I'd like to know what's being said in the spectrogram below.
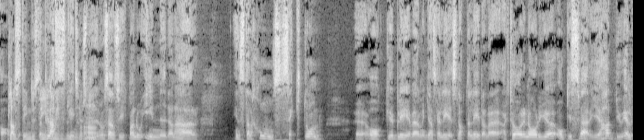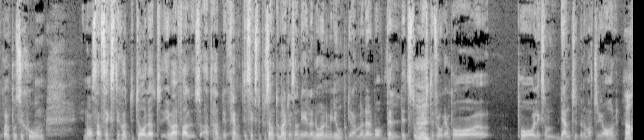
ja, Plastindustrin kom in Plastindustrin ja. och sen så gick man då in i den här installationssektorn eh, och blev en ganska snabbt en ledande aktör i Norge och i Sverige hade ju Elko en position någonstans 60-70-talet i varje fall att hade 50-60% av marknadsandelen då under miljonprogrammen där det var väldigt stor Mm. efterfrågan på, på liksom den typen av material. Jaha.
